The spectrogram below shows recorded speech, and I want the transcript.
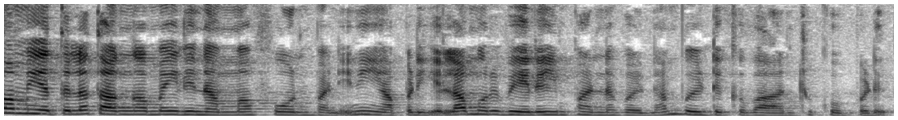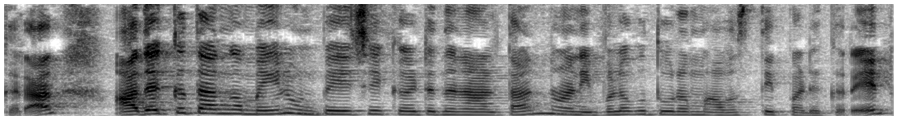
சமயத்தில் தங்கமயிலின் அம்மா ஃபோன் பண்ணி நீ அப்படி எல்லாம் ஒரு வேலையும் பண்ண வேண்டாம் வீட்டுக்கு வா என்று கூப்பிடுகிறார். அதற்கு தங்கமயில் உன் பேச்சை கேட்டதனால் தான் நான் இவ்வளவு தூரம் அவஸ்தைப்படுகிறேன்.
